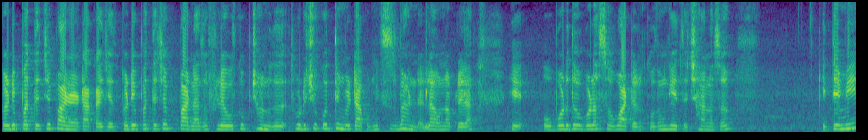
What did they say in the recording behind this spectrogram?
कढीपत्त्याचे पानं टाकायचे आहेत कढीपत्त्याच्या पानाचा फ्लेवर खूप छान होतं. थोडीशी कोथिंबीर टाकून मिक्सर भांडं लावून आपल्याला हे ओबडधोबड असं वाटण करून घ्यायचं छान असं. इथे मी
